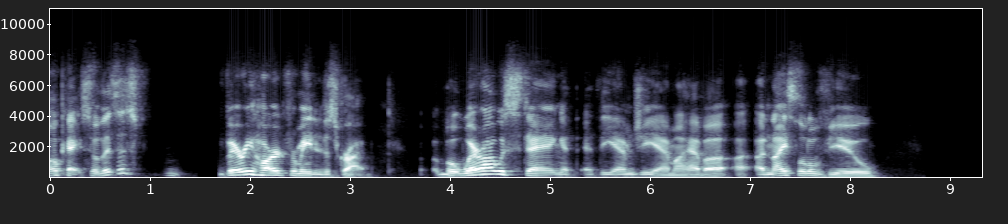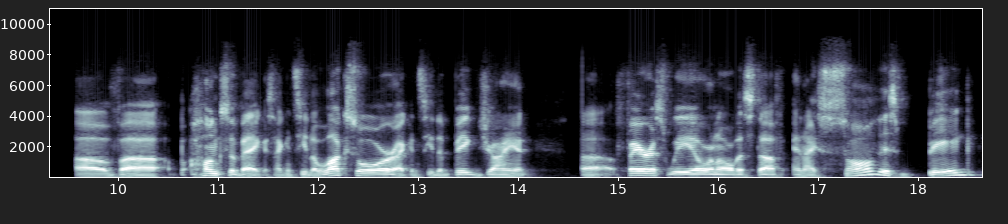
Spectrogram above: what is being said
Okay, so this is very hard for me to describe. But where I was staying at, at the MGM, I have a, a, a nice little view of uh, hunks of Vegas. I can see the Luxor, I can see the big giant uh, Ferris wheel and all this stuff. And I saw this big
